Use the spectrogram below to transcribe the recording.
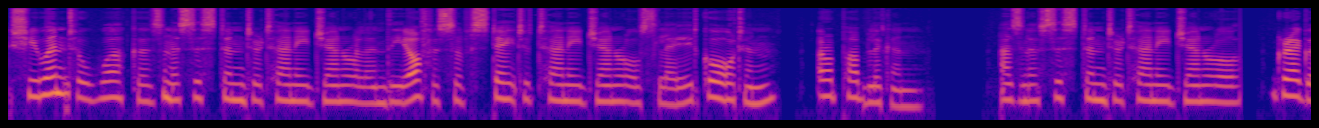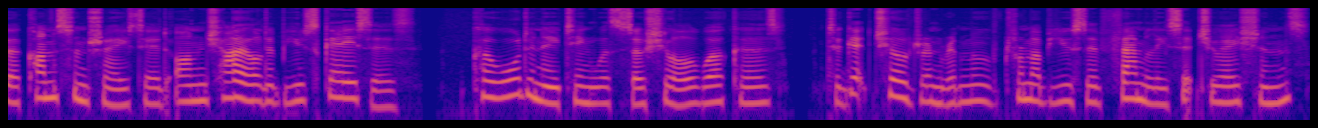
She went to work as an Assistant Attorney General in the Office of State Attorney General Slade Gorton, a Republican. As an Assistant Attorney General, Gregoire concentrated on child abuse cases, coordinating with social workers to get children removed from abusive family situations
